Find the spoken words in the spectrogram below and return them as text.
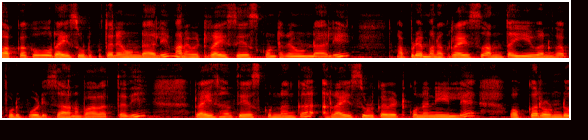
పక్కకు రైస్ ఉడుకుతూనే ఉండాలి. మనం ఇటు రైస్ వేసుకుంటూనే ఉండాలి. అప్పుడే మనకు రైస్ అంత ఈవెన్గా పొడి పొడి చాలా బాగా వస్తుంది రైస్ అంతా వేసుకున్నాక రైస్ ఉడకబెట్టుకున్న నీళ్ళే ఒక్క రెండు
